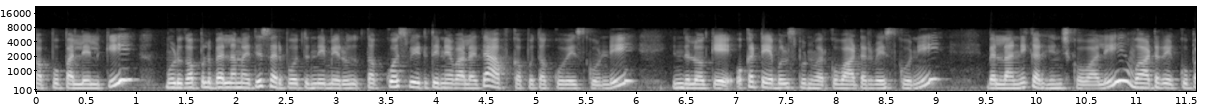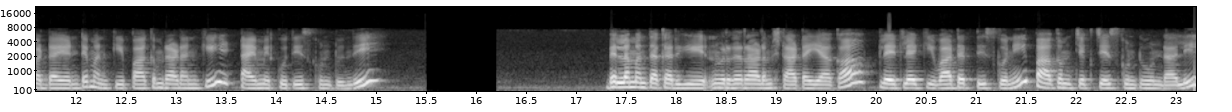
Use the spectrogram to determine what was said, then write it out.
కప్పు పల్లీలకి మూడు కప్పుల బెల్లం అయితే సరిపోతుంది. మీరు తక్కువ స్వీట్ తినే వాళ్ళైతే హాఫ్ కప్పు తక్కువ వేసుకోండి. ఇందులోకి ఒక టేబుల్ స్పూన్ వరకు వాటర్ వేసుకొని బెల్లాన్ని కరిగించుకోవాలి. వాటర్ ఎక్కువ పడ్డాయంటే మనకి పాకం రావడానికి టైం ఎక్కువ తీసుకుంటుంది. బెల్లం అంతా కరిగి నురగ రావడం స్టార్ట్ అయ్యాక ప్లేట్లోకి వాటర్ తీసుకొని పాకం చెక్ చేసుకుంటూ ఉండాలి.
